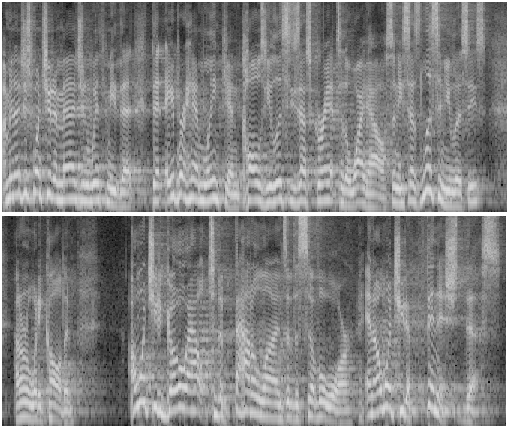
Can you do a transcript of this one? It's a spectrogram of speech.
I mean, I just want you to imagine with me that, that Abraham Lincoln calls Ulysses S. Grant to the White House and he says, Listen, Ulysses, I don't know what he called him. I want you to go out to the battle lines of the Civil War and I want you to finish this.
